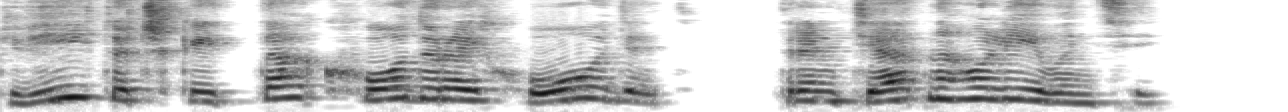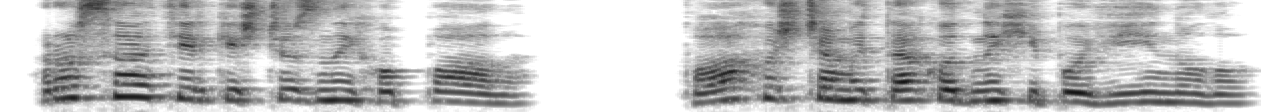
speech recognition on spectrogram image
Квіточки так ходора й ходять, тремтять на голіванці. Роса тільки що з них опала, пахощами так одних і повінуло.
